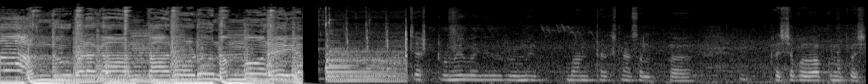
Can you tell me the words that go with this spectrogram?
ಬಂಧು ಬಳಗ ಅಂತ ನೋಡು ನಮ್ಮೋರೇ. ಜಸ್ಟ್ ರೂಮಿಗೆ ಬಂದಿದ್ರು ರೂಮಿಗೆ ಬಂದ ತಕ್ಷಣ ಸ್ವಲ್ಪ ಫ್ರೆಶ್ ಅಪ್ ಹಾಕೊಂಡು ಫ್ರೆಶ್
